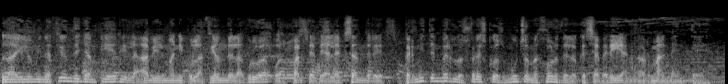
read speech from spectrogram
La iluminación de Jean-Pierre y la hábil manipulación de la grúa por parte de Alexandre permiten ver los frescos mucho mejor de lo que se verían normalmente.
